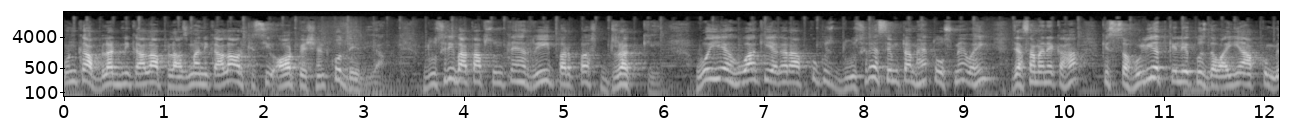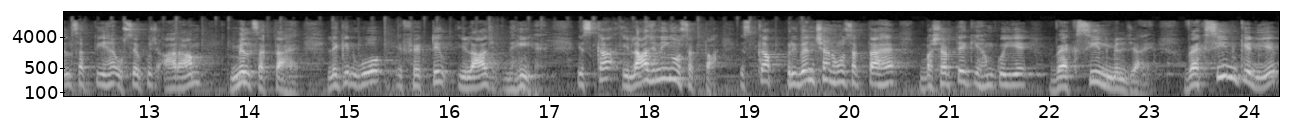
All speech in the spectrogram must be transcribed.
उनका ब्लड निकाला, प्लाज्मा निकाला और किसी और पेशेंट को दे दिया। दूसरी बात आप सुनते हैं रीपर्पस ड्रग की। वो ये हुआ कि अगर आपको कुछ दूसरे सिम्टम है तो उसमें वही, जैसा मैंने कहा कि सहूलियत के लिए कुछ दवाइयाँ आपको मिल सकती हैं, उससे कुछ आराम मिल सकता है। लेकिन वो इफ़ेक्टिव इलाज नहीं है। इसका इलाज नहीं हो सकता। इसका प्रिवेंशन हो सकता है, बशर्ते कि हमको ये वैक्सीन मिल जाए। वैक्सीन के लिए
